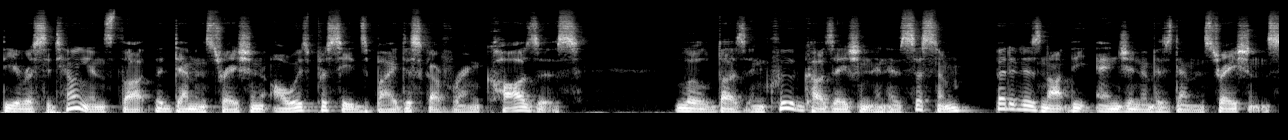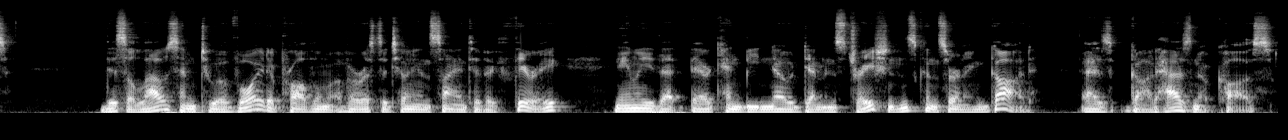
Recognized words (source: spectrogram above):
The Aristotelians thought that demonstration always proceeds by discovering causes. Lull does include causation in his system, but it is not the engine of his demonstrations. This allows him to avoid a problem of Aristotelian scientific theory, namely that there can be no demonstrations concerning God, as God has no cause.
